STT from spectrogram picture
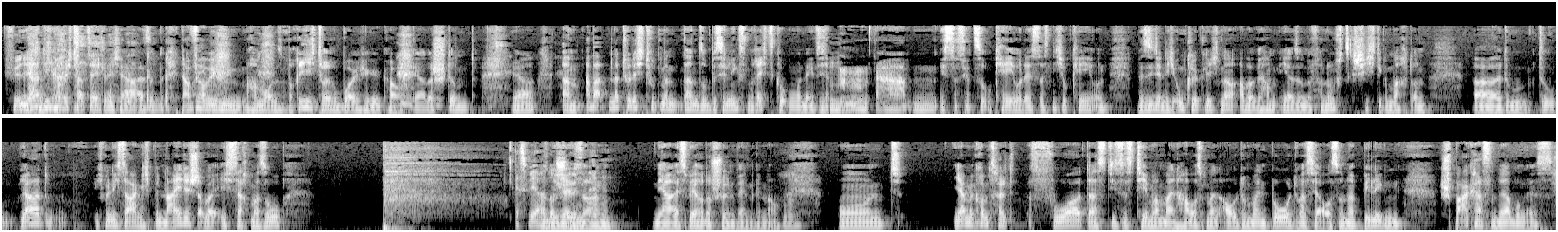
Für ja, die habe ich tatsächlich, ja. Also dafür hab ich, haben wir uns richtig teure Bäumchen gekauft, ja, das stimmt. Ja. Ähm, aber natürlich tut man dann so ein bisschen links und rechts gucken und denkt sich, mhm. mm, ah, mm, ist das jetzt so okay oder ist das nicht okay? Und wir sind ja nicht unglücklich, ne? Aber wir haben eher so eine Vernunftsgeschichte gemacht und äh, du, du, ja, du, ich will nicht sagen, ich bin neidisch, aber ich sag mal so, es wäre also, doch schön, sagen, wenn. Ja, es wäre doch schön, wenn, genau. Mhm. Und ja, mir kommt halt vor, dass dieses Thema mein Haus, mein Auto, mein Boot, was ja aus so einer billigen Sparkassenwerbung ist,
